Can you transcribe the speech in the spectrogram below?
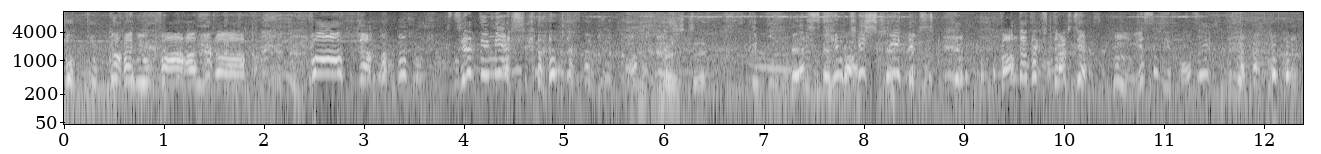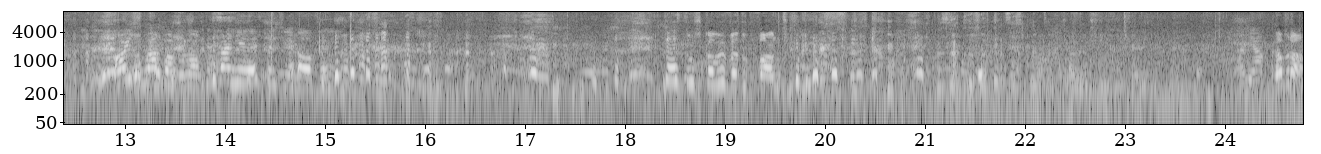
Po pukaniu Wanda! Wanda! Gdzie ty mieszkasz? Z kim ty śpisz? Wanda tak w trakcie, hmm, jesteś Jehowy? Oj, słabo było, chyba nie jesteś Jehowy. Test łóżkowy według Wandy. A miałam Dobra,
